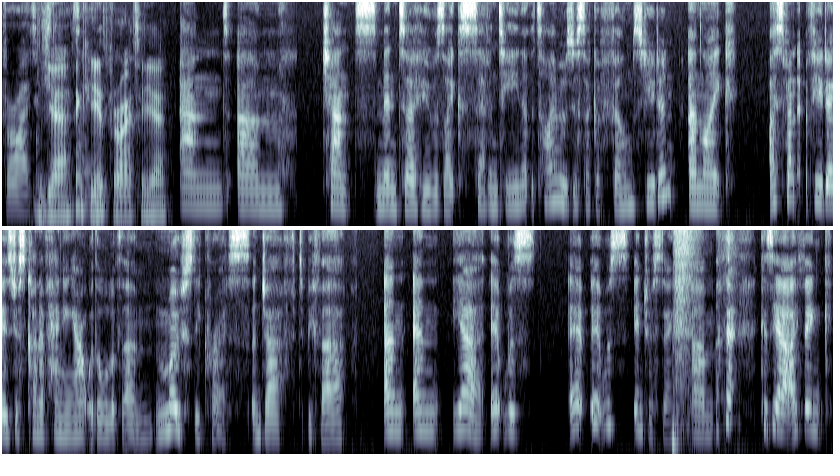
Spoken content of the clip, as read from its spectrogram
Variety Yeah, I think he is variety. Yeah. and um, Chance Minter, who was like 17 at the time, he was just like a film student. And like, I spent a few days just kind of hanging out with all of them, mostly Chris and Jeff, to be fair. And and yeah, it was it it was interesting. Um, because yeah, I think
